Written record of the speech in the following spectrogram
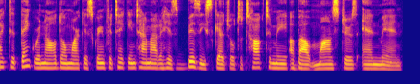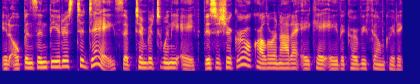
like to thank Reinaldo Marcus Green for taking time out of his busy schedule to talk to me about Monsters and Men. It opens in theaters today, September 28th. This is your girl, Carla Renata, aka the Curvy Film Critic.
